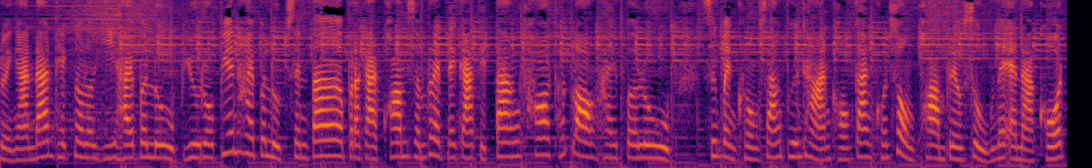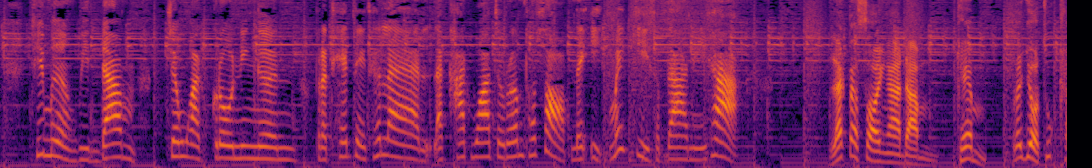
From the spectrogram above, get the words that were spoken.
หน่วยงานด้านเทคโนโลยีไฮเปอร์ลูป European Hyperloop Center ประกาศความสำเร็จในการติดตั้งท่อทดลองไฮเปอร์ลูปซึ่งเป็นโครงสร้างพื้นฐานของการขนส่งความเร็วสูงในอนาคต ที่เมืองวีนดัม จังหวัดโกรนิงเงน ประเทศเนเธอร์แลนด์ และคาดว่าจะเริ่มทดสอบในอีกไม่กี่สัปดาห์นี้ค่ะ แลคตาซอยงาดำเข้ม ประโยชน์ทุกค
